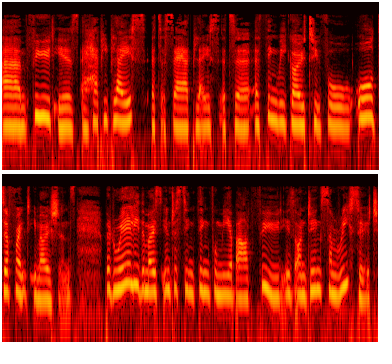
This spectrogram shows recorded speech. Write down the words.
Um, food is a happy place. It's a sad place. It's a, a thing we go to for all different emotions. But really, the most interesting thing for me about food is on doing some research.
